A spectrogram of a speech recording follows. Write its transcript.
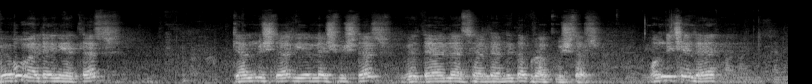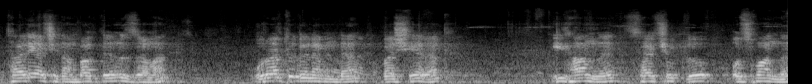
Ve bu medeniyetler gelmişler, yerleşmişler ve değerli eserlerini de bırakmışlar. Onun için de tarihi açıdan baktığımız zaman Urartu döneminden başlayarak İlhanlı, Selçuklu, Osmanlı,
